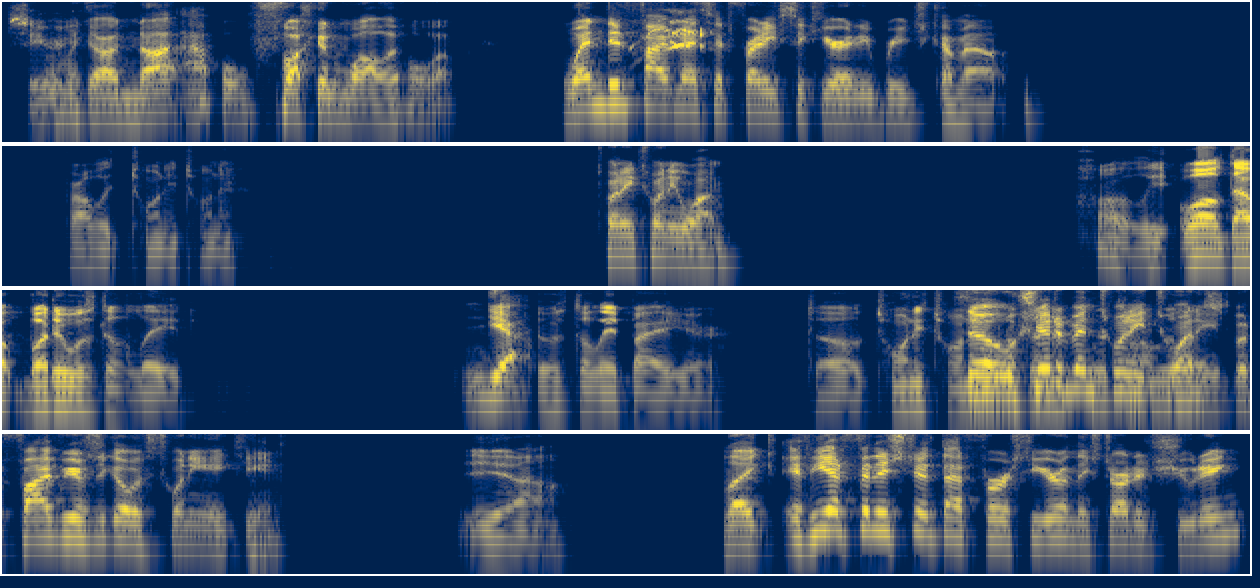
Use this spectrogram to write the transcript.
Siri. Oh my god, not Apple fucking Wallet. Hold up. When did Five Nights at Freddy's Security Breach come out? Probably 2020. 2021. Holy well that but it was delayed. Yeah. It was delayed by a year. So 2020 So it should have been its 2020, release? but five years ago was 2018. Yeah. Like, if he had finished it that first year and they started shooting,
